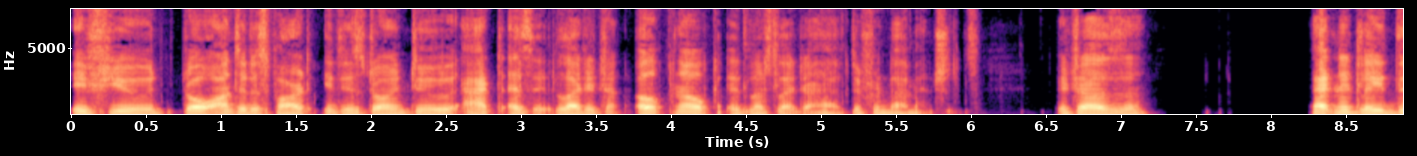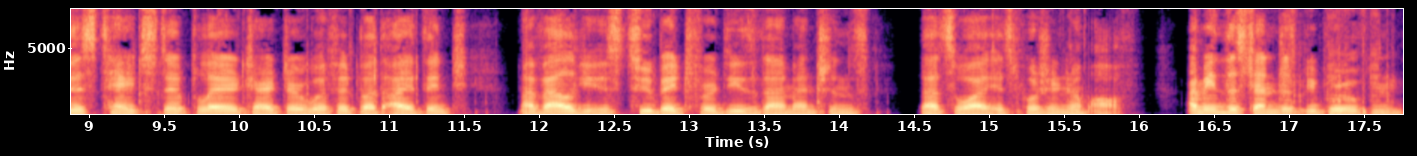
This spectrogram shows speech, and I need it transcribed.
if you go onto this part, it is going to act as a lighter. Oh, no, it looks like I have different dimensions. Because technically this takes the player character with it, but I think my value is too big for these dimensions. That's why it's pushing them off. I mean, this can just be proven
